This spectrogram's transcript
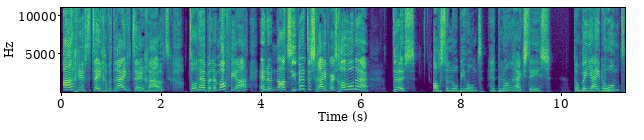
aangifte tegen bedrijven tegenhoudt, dan hebben de maffia en hun nazi-wettenschrijvers gewonnen. Dus, als de lobbyhond het belangrijkste is, dan ben jij de hond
